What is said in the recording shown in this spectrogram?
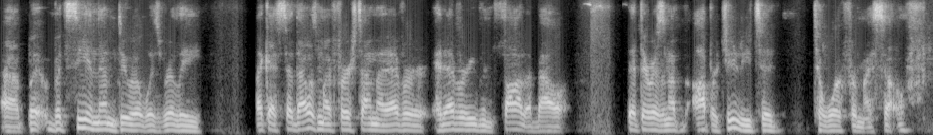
Uh, but but seeing them do it was really like i said that was my first time i ever had ever even thought about that there was an opportunity to to work for myself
